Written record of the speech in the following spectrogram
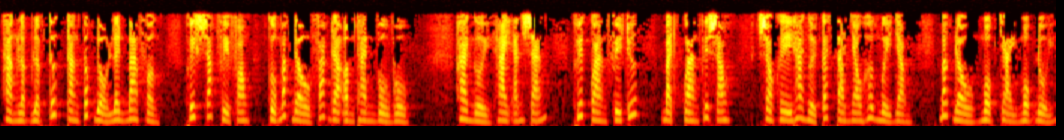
Hàng Lập lập tức tăng tốc độ lên ba phần, huyết sắc phi phong cũng bắt đầu phát ra âm thanh vù vù. hai người hai ánh sáng, huyết quang phía trước, bạch quang phía sau. Sau khi hai người cách xa nhau hơn 10 dặm, bắt đầu một chạy một đuổi.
